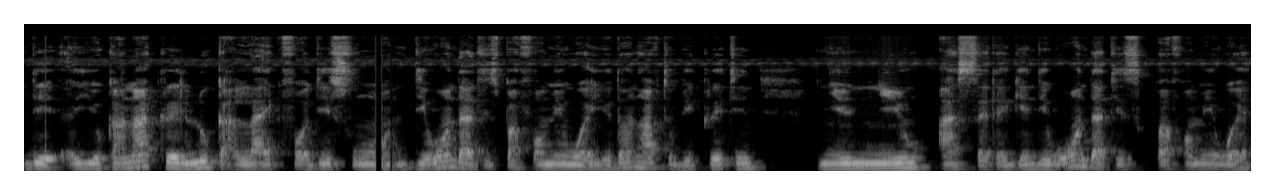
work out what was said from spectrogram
the you cannot create look alike for this one. The one that is performing well. You don't have to be creating new new ad set again. The one that is performing well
